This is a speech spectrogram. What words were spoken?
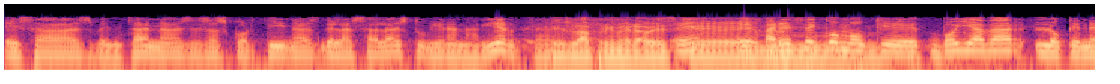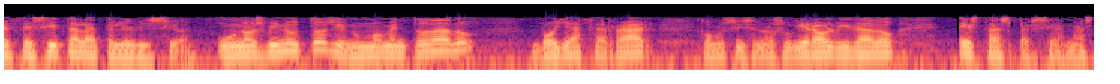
esas ventanas, esas cortinas de la sala estuvieran abiertas. Es la primera vez ¿Eh? que... Eh, parece mm, como que voy a dar lo que necesita la televisión. Unos minutos y en un momento dado voy a cerrar, como si se nos hubiera olvidado, estas persianas.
